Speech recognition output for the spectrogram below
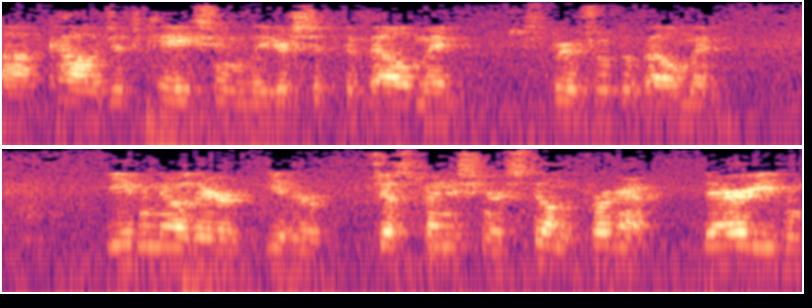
uh, college education, leadership development, spiritual development. Even though they're either just finishing or still in the program, they're even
